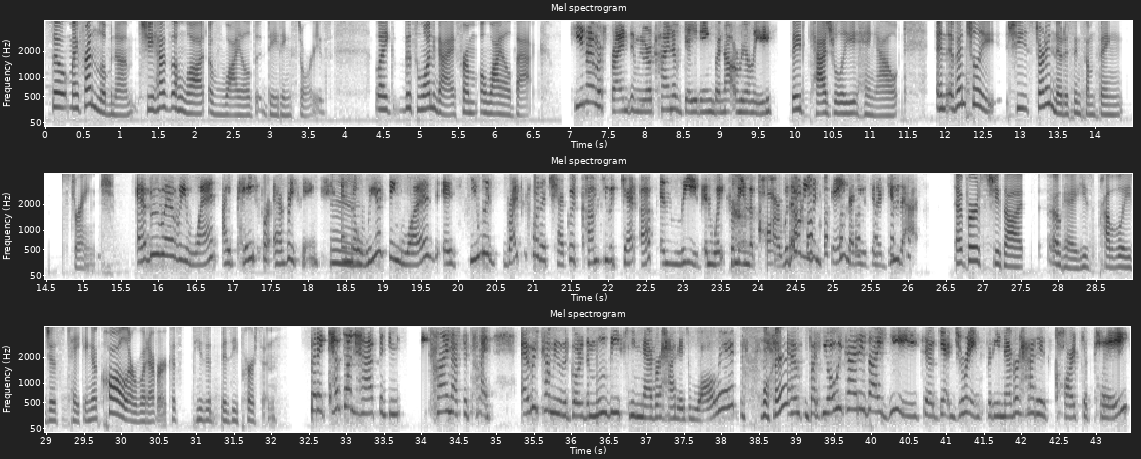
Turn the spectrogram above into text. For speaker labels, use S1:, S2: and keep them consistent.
S1: So, my friend Lubna, she has a lot of wild dating stories. Like this one guy from a while back.
S2: He and I were friends and we were kind of dating, but not really.
S1: They'd casually hang out. And eventually, she started noticing something strange.
S2: Everywhere we went, I paid for everything. Mm. And the weird thing was, is he would right before the check would come, he would get up and leave and wait for me in the car without even saying that he was going to do that.
S1: At first, she thought, okay, he's probably just taking a call or whatever because he's a busy person.
S2: But it kept on happening time after time. Every time we would go to the movies, he never had his wallet.
S1: What?
S2: And, but he always had his ID to get drinks, but he never had his card to pay.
